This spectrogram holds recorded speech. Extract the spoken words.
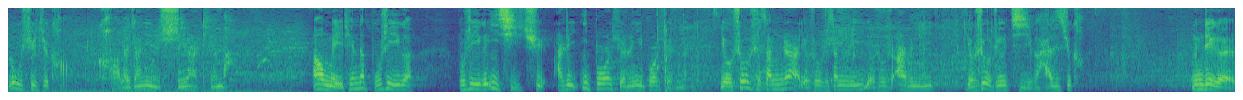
陆续去考，考了将近十一二天吧，然后每天它不是一个，不是一个一起去，而是一波学生一波学生的，有时候是三分之二，有时候是三分之一，有时候是二分之一，有时候只有几个孩子去考。那么这个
